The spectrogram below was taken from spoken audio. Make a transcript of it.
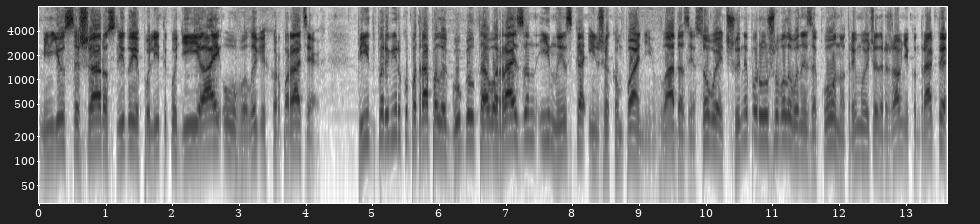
Мін'юз США розслідує політику DEI у великих корпораціях. Під перевірку потрапили Google та Verizon і низка інших компаній. Влада з'ясовує, чи не порушували вони закон, отримуючи державні контракти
